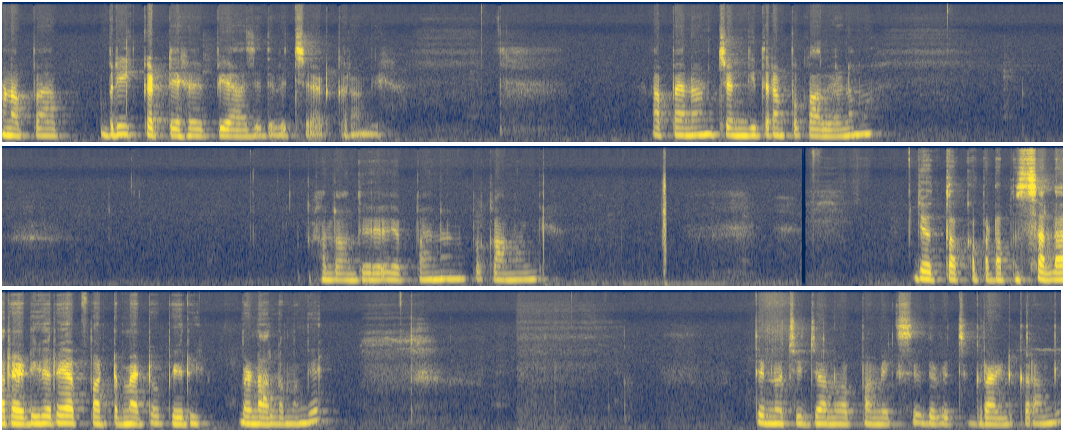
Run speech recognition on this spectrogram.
ਹੁਣ ਆਪਾਂ ਬਰੀਕ ਕੱਟੇ ਹੋਏ ਪਿਆਜ਼ ਇਹਦੇ ਵਿੱਚ ਐਡ ਕਰਾਂਗੇ। ਆਪਾਂ ਇਹਨਾਂ ਨੂੰ ਚੰਗੀ ਤਰ੍ਹਾਂ ਪਕਾ ਲੈਣਾ ਵਾ। ਹਲਾਉਂਦੇ ਹੋਏ ਆਪਾਂ ਇਹਨਾਂ ਨੂੰ ਪਕਾਵਾਂਗੇ। ਜਦ ਤੱਕ ਆਪਣਾ ਮਸਾਲਾ ਰੈਡੀ ਹੋ ਰਿਹਾ, ਆਪਾਂ ਟੋਮੈਟੋ ਪਿਊਰੀ ਬਣਾ ਲਵਾਂਗੇ। ਤਿੰਨੋਂ ਚੀਜ਼ਾਂ ਨੂੰ ਆਪਾਂ ਮਿਕਸੀ ਦੇ ਵਿੱਚ ਗ੍ਰਾਈਂਡ ਕਰਾਂਗੇ।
